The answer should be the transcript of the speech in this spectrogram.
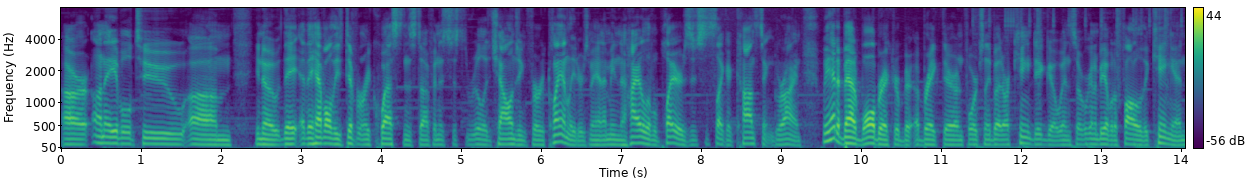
are unable to, um, you know, they they have all these different requests and stuff, and it's just really challenging for clan leaders, man. I mean, the higher level players, it's just like a constant grind. We had a bad wall breaker break there, unfortunately, but our king did go in, so we're going to be able to follow the king in.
